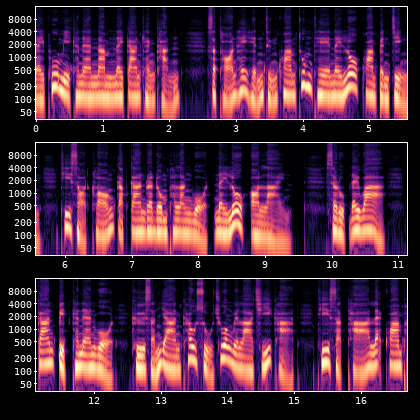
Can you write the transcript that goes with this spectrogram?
ในผู้มีคะแนนนำในการแข่งขัน สะท้อนให้เห็นถึงความทุ่มเทในโลกความเป็นจริง ที่สอดคล้องกับการระดมพลังโหวตในโลกออนไลน์ สรุปได้ว่า การปิดคะแนนโหวตคือสัญญาณเข้าสู่ช่วงเวลาชี้ขาด ที่ศรัทธาและความพ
